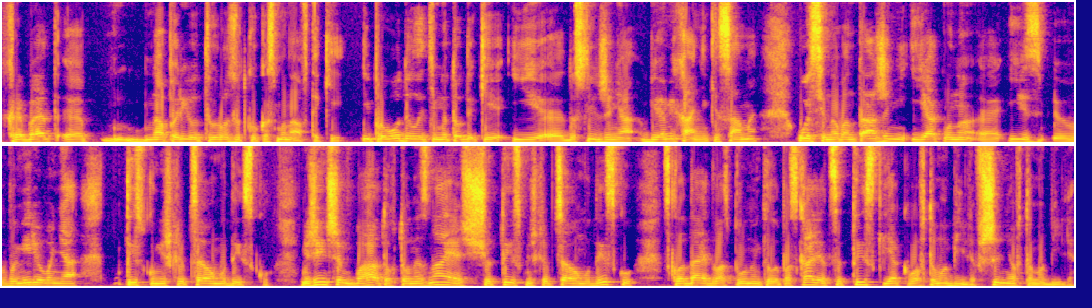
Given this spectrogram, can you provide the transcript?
хребет е, на період розвитку космонавтики. І проводили ті методики і е, дослідження біомеханіки саме, осі навантажені, і як воно е, і вимірювання тиску міжхребцевому диску. Між іншим, багато хто не знає, що тиск міжхребцевому диску складає 2,5 кілопаскаля. Це тиск як в автомобілі, в шині автомобіля.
